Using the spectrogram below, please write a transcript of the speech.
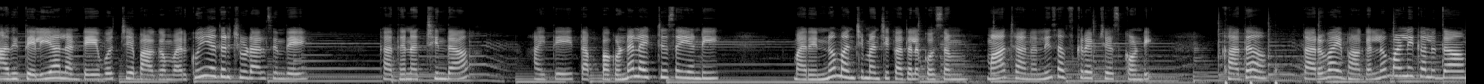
అది తెలియాలంటే వచ్చే భాగం వరకు ఎదురు చూడాల్సిందే. కథ నచ్చిందా? అయితే తప్పకుండా లైక్ చేసేయండి. మరెన్నో మంచి మంచి కథల కోసం మా ఛానల్ని సబ్స్క్రైబ్ చేసుకోండి. కథ తరువాయి భాగంలో మళ్ళీ కలుద్దాం.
